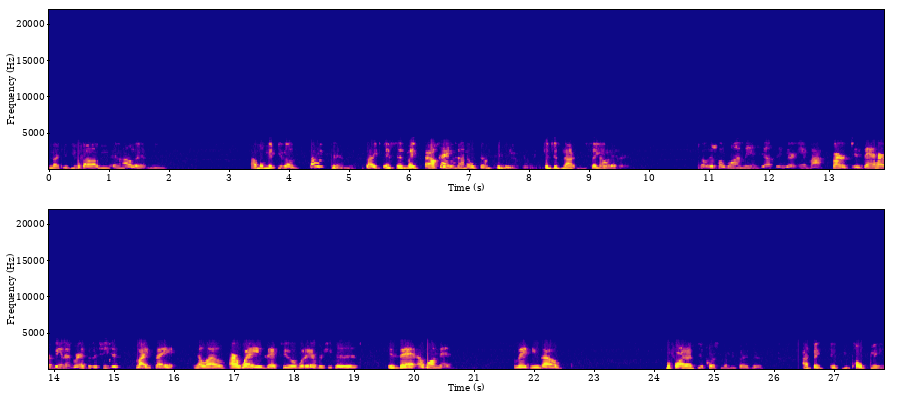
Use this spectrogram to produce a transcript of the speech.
Like if you come and holler at me, I'm gonna make you know something. Like it just makes absolutely okay, so, no sense to me to just not say so anything. If, so if a woman jumps in your inbox first, is that her being aggressive? Or she just like say hello or waves at you or whatever she does? Is that a woman letting you know? Before I ask you a question, let me say this. I think if you poke me,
